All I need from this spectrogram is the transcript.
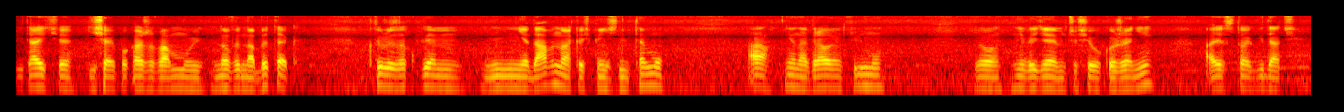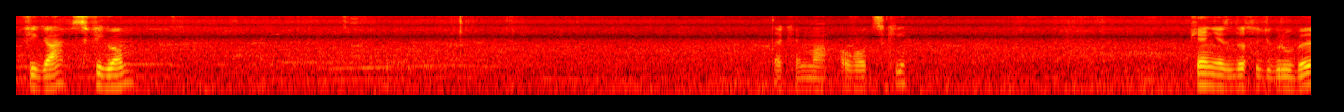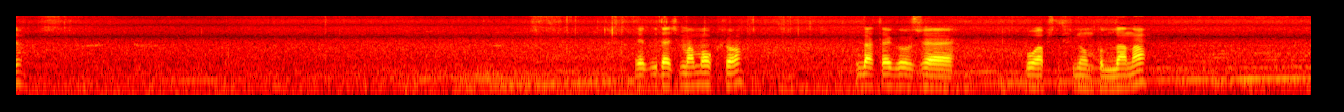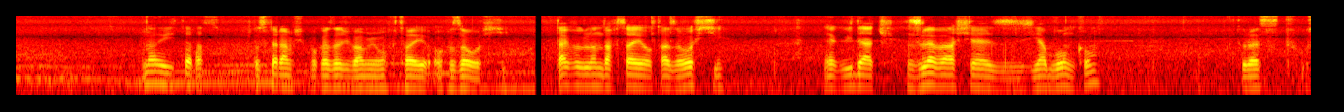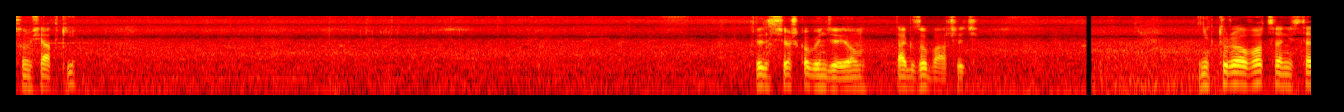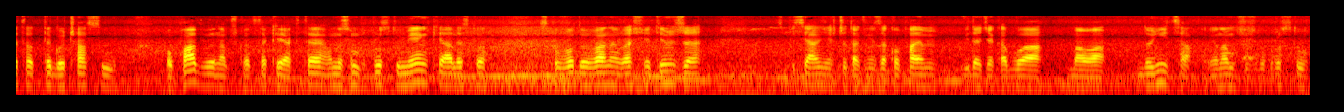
Witajcie, dzisiaj pokażę Wam mój nowy nabytek, który zakupiłem niedawno, jakieś 5 dni temu. A, nie nagrałem filmu, bo nie wiedziałem czy się ukorzeni. A jest to jak widać figa z figą. Takie ma owocki. Pień jest dosyć gruby. Jak widać ma mokro, dlatego że była przed chwilą podlana. No i teraz postaram się pokazać Wam ją w całej okazałości. Tak wygląda w całej okazałości. Jak widać zlewa się z jabłonką, która jest u sąsiadki. Więc ciężko będzie ją tak zobaczyć. Niektóre owoce niestety od tego czasu opadły, na przykład takie jak te. One są po prostu miękkie, ale jest to spowodowane właśnie tym, że specjalnie jeszcze tak nie zakopałem. Widać jaka była mała donica i ona musi się po prostu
